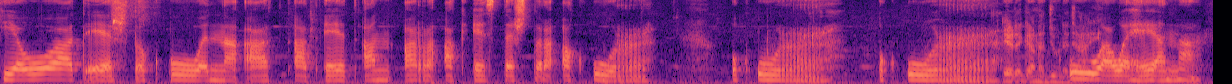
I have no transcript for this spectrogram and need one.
Kioat estok uena at at et an ar ak estestra ak ur. Ok ur. Ok ur. Ergana Dunedai. Uawahena.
